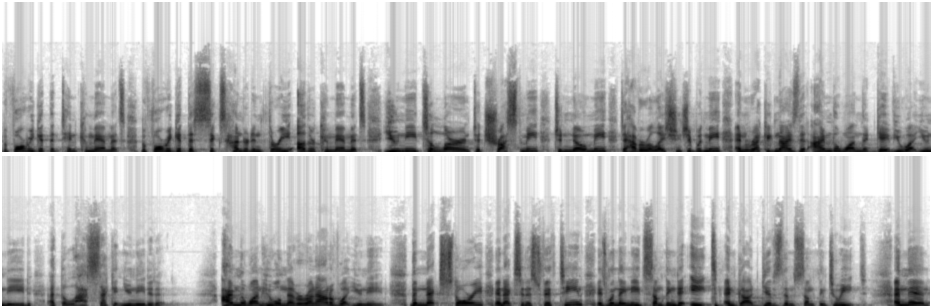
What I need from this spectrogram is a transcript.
Before we get the Ten Commandments, before we get the 603 other commandments, you need to learn to trust me, to know me, to have a relationship with me, and recognize that I'm the one that gave you what you need at the last second you needed it. I'm the one who will never run out of what you need. The next story in Exodus 15 is when they need something to eat and God gives them something to eat. And then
